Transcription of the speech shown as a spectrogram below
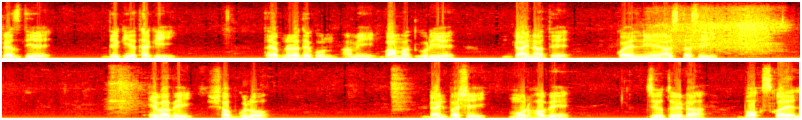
প্যাচ দিয়ে দেখিয়ে থাকি। তাই আপনারা দেখুন, আমি বাম হাত ঘুরিয়ে ডাইন হাতে কয়েল নিয়ে আসতেছি। এভাবেই সবগুলো ডাইন পাশেই মোর হবে। যেহেতু এটা বক্স কয়েল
